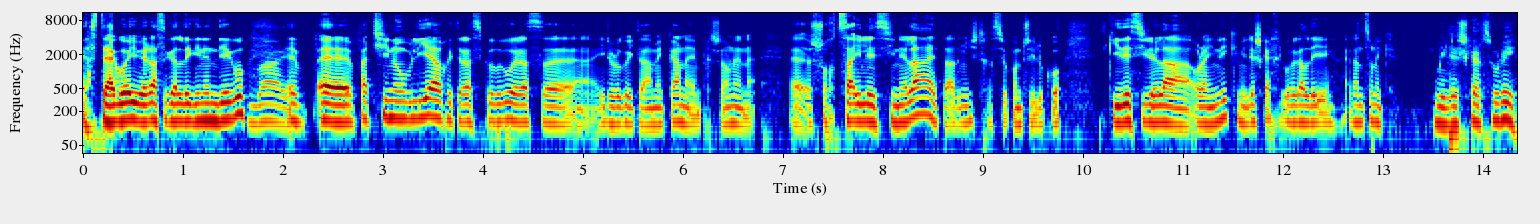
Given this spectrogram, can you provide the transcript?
Gazteagoei beraz galdeginen diegu. Bai. E, e, Fatxino Blia dugu, eraz e, irurgoita amekan, enpresa honen e, sortzaile zinela eta administrazio kontseiluko kide zirela oraindik. Mileskar gure galde erantzunik. Mileskar zuri.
